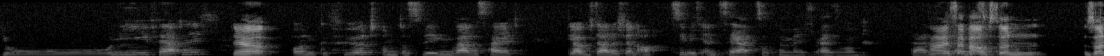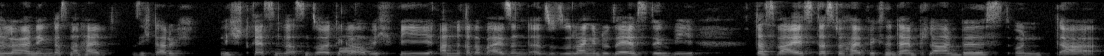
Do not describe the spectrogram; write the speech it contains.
Juni fertig Ja, und geführt und deswegen war das halt, glaube ich, dadurch dann auch ziemlich entzerrt so für mich. Also da ja ist aber auch so ein, so ein Learning, dass man halt sich dadurch nicht stressen lassen sollte, glaube ich, wie andere dabei sind. Also solange du selbst irgendwie das weißt, dass du halbwegs in deinem Plan bist und da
